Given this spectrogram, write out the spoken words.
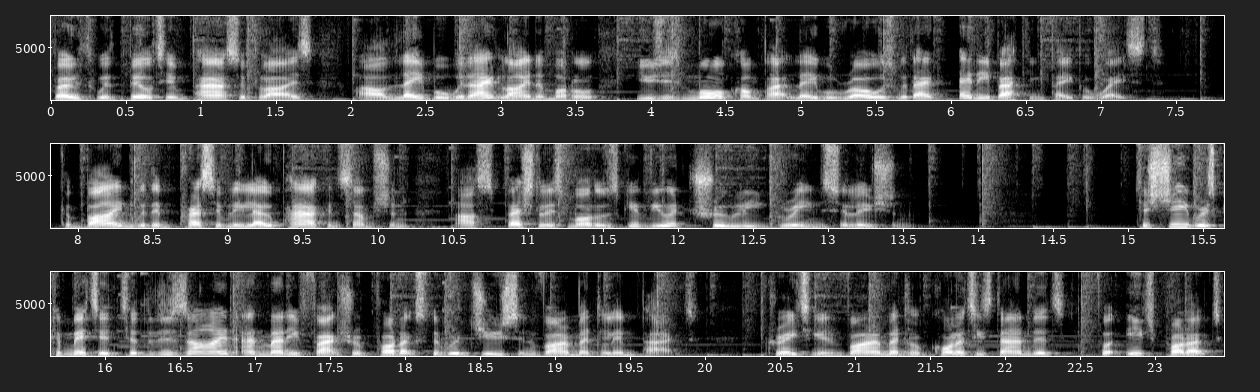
Both with built-in power supplies, our label without liner model uses more compact label rolls without any backing paper waste. Combined with impressively low power consumption, our specialist models give you a truly green solution. Toshiba is committed to the design and manufacture of products that reduce environmental impact, creating environmental quality standards for each product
